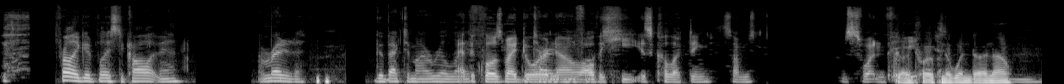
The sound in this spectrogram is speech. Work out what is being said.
It's probably a good place to call it, man. I'm ready to go back to my real life. I had to close my door now. All the heat is collecting, so I'm I'm sweating. Going to open the window now. Mm.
